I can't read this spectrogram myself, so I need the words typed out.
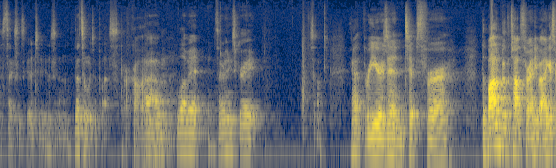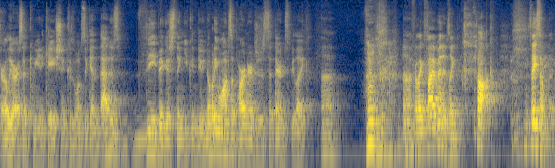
the sex is good too, so that's always a plus. Um, love it. So everything's great. So Yeah, three years in, tips for the bottom to the top for anybody. I guess earlier I said communication because once again, that is the biggest thing you can do. Nobody wants a partner to just sit there and just be like, uh, uh, for like five minutes. Like, talk, say something,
